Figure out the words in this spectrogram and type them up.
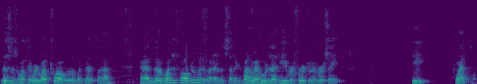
this is what they were, about 12 of them at that time. And uh, what did Paul do when he went into the synagogue? By the way, who is that he referred to in verse 8? He went. Paul.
